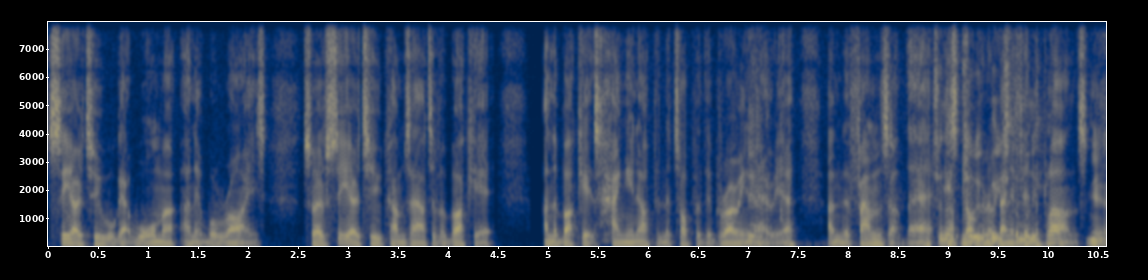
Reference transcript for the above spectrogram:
CO2 will get warmer and it will rise. So if CO2 comes out of a bucket and the bucket's hanging up in the top of the growing Yeah. area and the fan's up there, It's it's, not going to benefit the plants. yeah,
